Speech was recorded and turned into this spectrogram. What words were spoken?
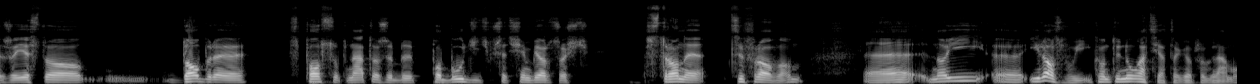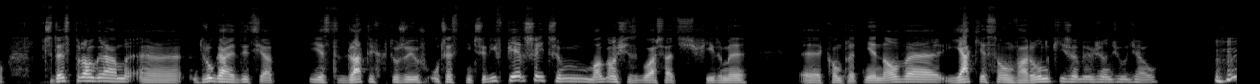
e, że jest to dobry sposób na to, żeby pobudzić przedsiębiorczość w stronę cyfrową, e, no i, e, i rozwój, i kontynuacja tego programu. Czy to jest program, e, druga edycja jest dla tych, którzy już uczestniczyli w pierwszej, czy mogą się zgłaszać firmy kompletnie nowe? Jakie są warunki, żeby wziąć udział? Mhm.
